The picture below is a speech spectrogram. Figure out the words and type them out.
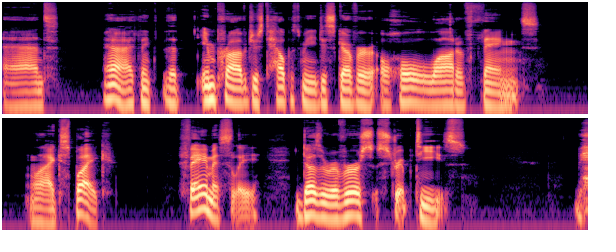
And yeah, I think that improv just helped me discover a whole lot of things. Like Spike, famously, does a reverse striptease.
